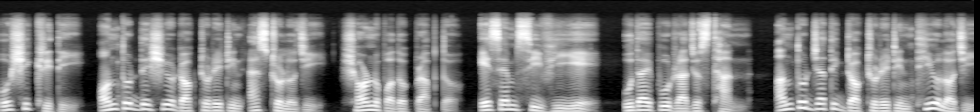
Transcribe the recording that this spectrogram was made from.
ও স্বীকৃতি। অন্তর্দেশীয় ডক্টরেট ইন অ্যাস্ট্রোলজি, স্বর্ণপদকপ্রাপ্ত। S SMCVA Udaipur, Rajasthan. আন্তর্জাতিক doctorate in theology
